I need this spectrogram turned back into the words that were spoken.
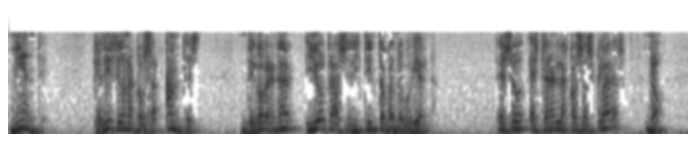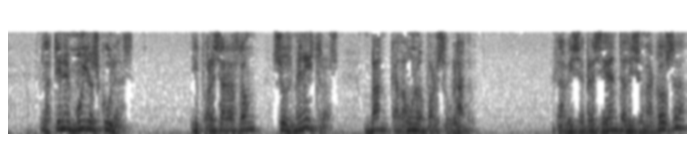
miente, que dice una cosa antes de gobernar y otra hace distinta cuando gobierna. ¿Eso es tener las cosas claras? No, las tiene muy oscuras. Y por esa razón sus ministros van cada uno por su lado. La vicepresidenta dice una cosa,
